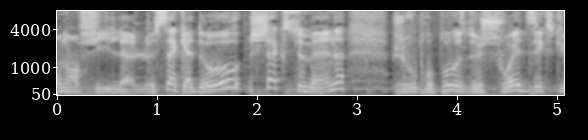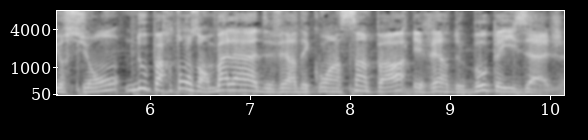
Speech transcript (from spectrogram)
On enfile le sac à dos. Chaque semaine, je vous propose de chouettes excursions. Nous partons en balade vers des coins sympas et vers de beaux paysages.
